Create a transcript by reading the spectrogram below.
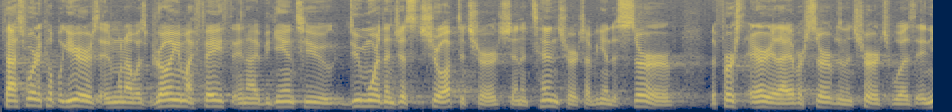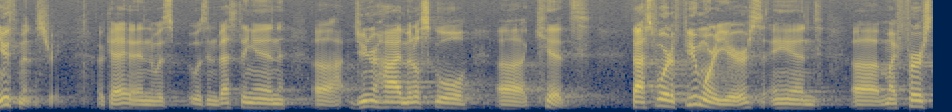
Fast forward a couple years, and when I was growing in my faith and I began to do more than just show up to church and attend church, I began to serve. The first area that I ever served in the church was in youth ministry, okay, and was, was investing in uh, junior high, middle school uh, kids. Fast forward a few more years, and uh, my, first,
